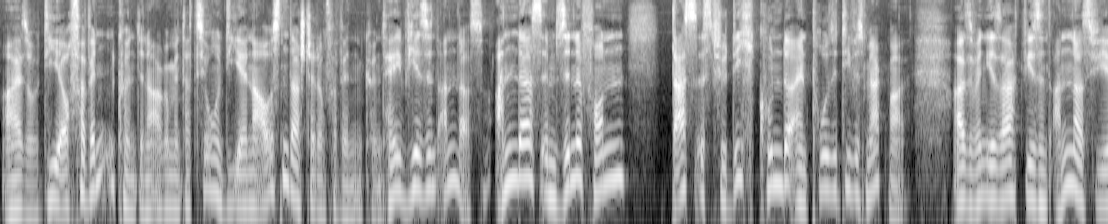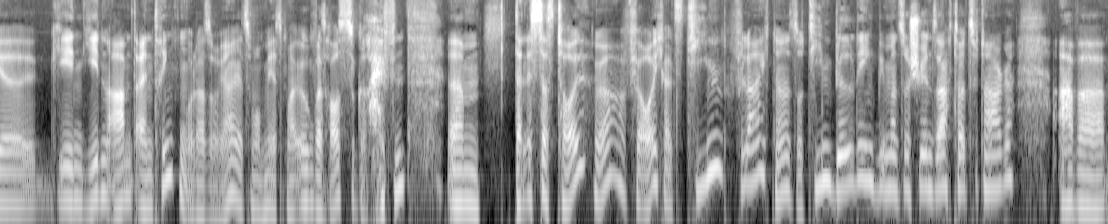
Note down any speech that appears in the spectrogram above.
Also, die ihr auch verwenden könnt in der Argumentation, die ihr in der Außendarstellung verwenden könnt. Hey, wir sind anders. Anders im Sinne von, das ist für dich Kunde ein positives Merkmal. Also wenn ihr sagt, wir sind anders, wir gehen jeden Abend einen trinken oder so, ja, jetzt um jetzt mal irgendwas rauszugreifen, ähm, dann ist das toll, ja, für euch als Team vielleicht, ne, so Teambuilding, wie man so schön sagt heutzutage. Aber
